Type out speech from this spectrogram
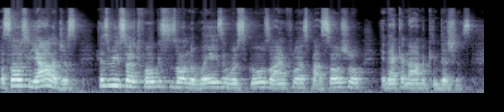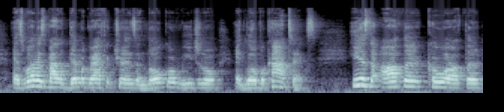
A sociologist, his research focuses on the ways in which schools are influenced by social and economic conditions as well as by the demographic trends in local, regional, and global contexts. He is the author, co author,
